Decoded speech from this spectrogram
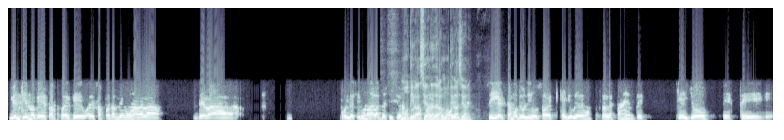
Yo entiendo que esa fue que esa fue también una de las de la por decir una de las decisiones motivaciones, de las motivaciones. Sí, él se motivó y dijo, ¿sabes qué? Yo voy a demostrarle a esta gente que yo este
